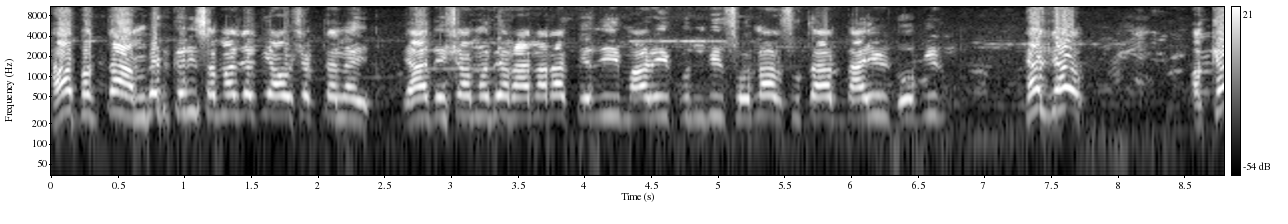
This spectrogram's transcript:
हा फक्त आंबेडकरी समाजाची आवश्यकता नाही. या देशामध्ये राहणारा तेली माळी कुणबी सोनार सुतार दाई धोबी ह्या ज्या अख्ख्या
